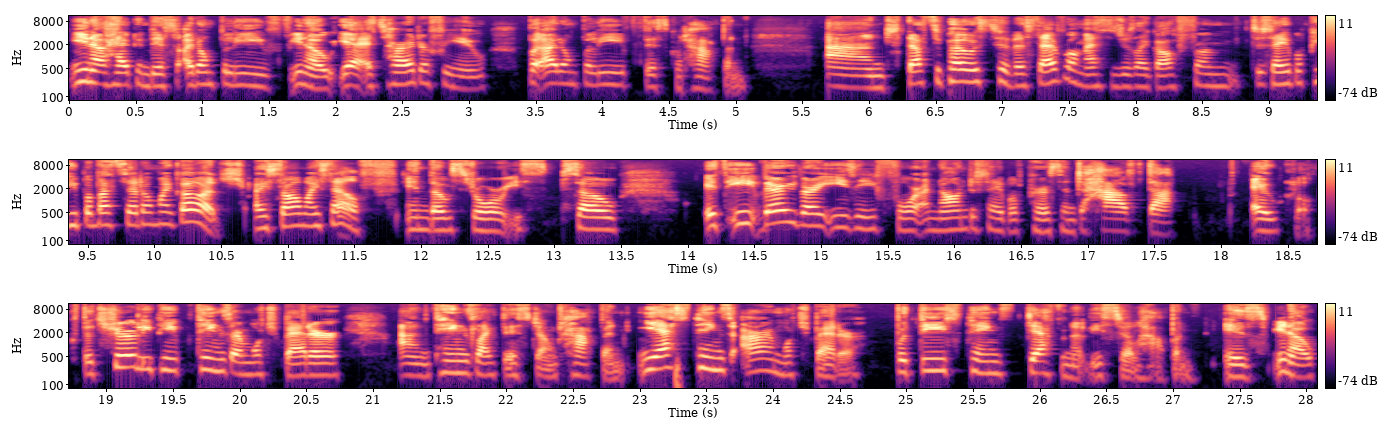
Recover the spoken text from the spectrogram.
You know, how can this, I don't believe, you know, yeah, it's harder for you, but I don't believe this could happen. And that's opposed to the several messages I got from disabled people that said, oh my God, I saw myself in those stories. So it's e- very, very easy for a non disabled person to have that outlook that surely things are much better and things like this don't happen. Yes, things are much better, but these things definitely still happen. Is, you know,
